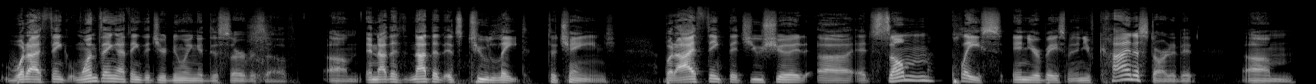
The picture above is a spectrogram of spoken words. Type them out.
what I think. One thing I think that you're doing a disservice of, um, and not that not that it's too late to change, but I think that you should uh, at some place in your basement, and you've kind of started it. Um,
